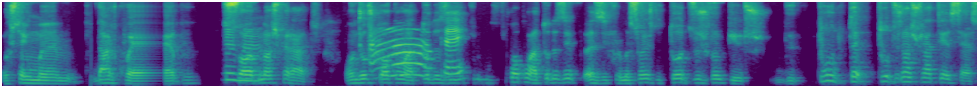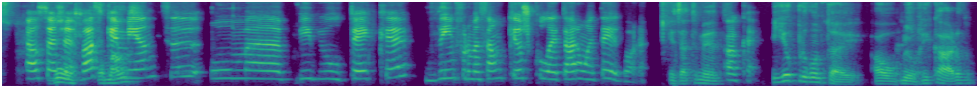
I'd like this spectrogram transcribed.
eles têm uma Dark Web uhum. só de Nosferatu onde eles ah, colocam, lá todas okay. as, colocam lá todas as informações de todos os vampiros, de tudo, todos nós já têm acesso. Ou seja, Bons, basicamente uma biblioteca de informação que eles coletaram até agora. Exatamente. Ok. E eu perguntei ao meu Ricardo,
